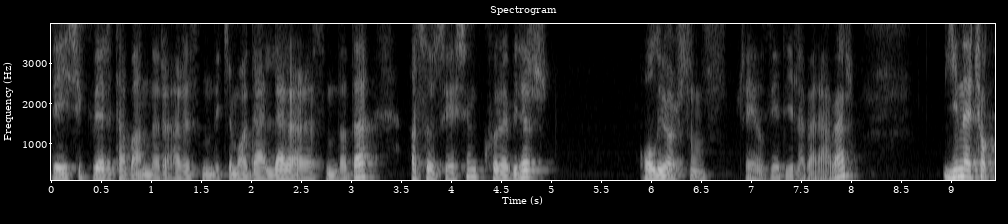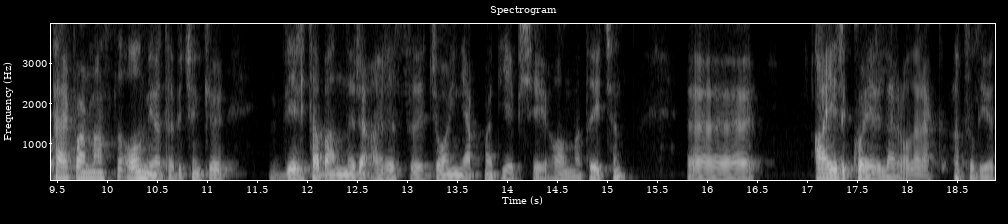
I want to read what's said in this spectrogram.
değişik veri tabanları arasındaki modeller arasında da association kurabilir oluyorsunuz Rails 7 ile beraber. Yine çok performanslı olmuyor tabii çünkü veri tabanları arası join yapma diye bir şey olmadığı için e, ayrı query'ler olarak atılıyor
